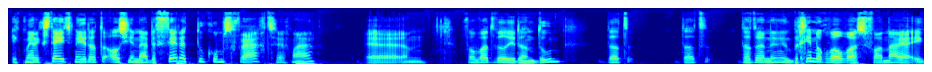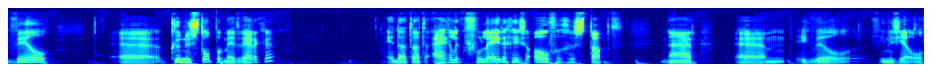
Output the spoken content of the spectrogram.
ik merk steeds meer dat als je naar de verre toekomst vraagt, zeg maar, Ehm, van wat wil je dan doen? Dat, dat, dat er in het begin nog wel was van, nou ja, ik wil uh, kunnen stoppen met werken. En dat dat eigenlijk volledig is overgestapt naar, um, ik wil financieel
